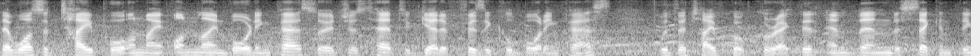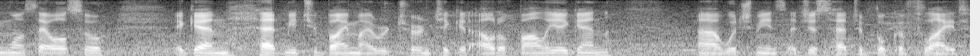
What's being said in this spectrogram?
there was a typo on my online boarding pass, so I just had to get a physical boarding pass with the typo corrected. And then the second thing was they also, again, had me to buy my return ticket out of Bali again uh, which means I just had to book a flight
